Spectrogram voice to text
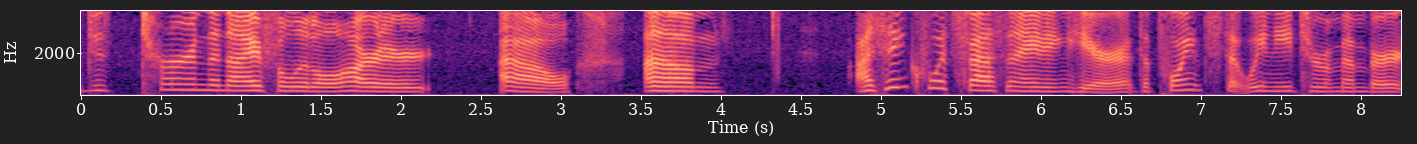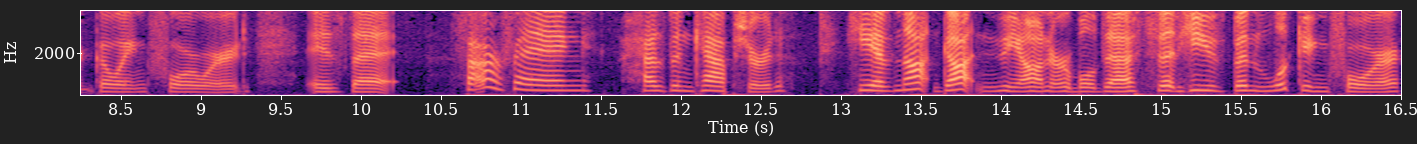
just turn the knife a little harder. Ow. Um. I think what's fascinating here, the points that we need to remember going forward, is that Saurfang has been captured. He has not gotten the honorable death that he's been looking for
